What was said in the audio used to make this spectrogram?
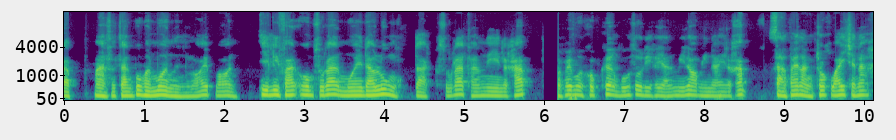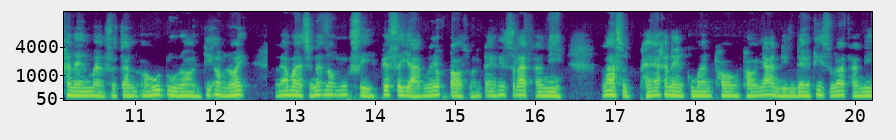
กับมหัศจรรย์ผู้พันม่วง100 ปอนด์อีลีฟานโอมสุราษฎร์มวยดาวรุ่งจากสุราษฎร์ธานีนะครับ ประเภทมวยครบเครื่องบูสู้ดีขยันมีนอกมีในนะครับสามไฟหลังชกไว้ชนะคะแนนมหัศจรรย์อาวุธอุดรที่อ้อมน้อย แล้วมาชนะนอกยกสี่เพชรสยามและยกต่อสวนแดงที่สุราษฎร์ธานี ล่าสุดแพ้คะแนนกุมารทองทอย่านดินแดงที่สุราษฎร์ธานี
